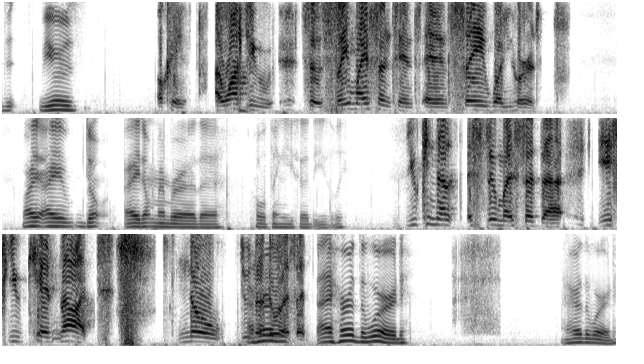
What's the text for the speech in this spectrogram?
D- viewers, Okay, I want you to say my sentence and say what you heard. I I don't I don't remember uh, the whole thing you said easily. You cannot assume I said that if you cannot. No, do I not know what I said. I heard the word. I heard the word.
